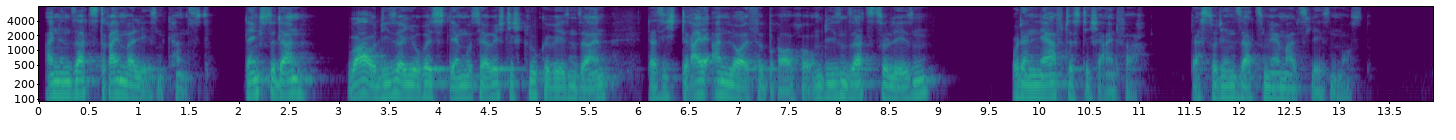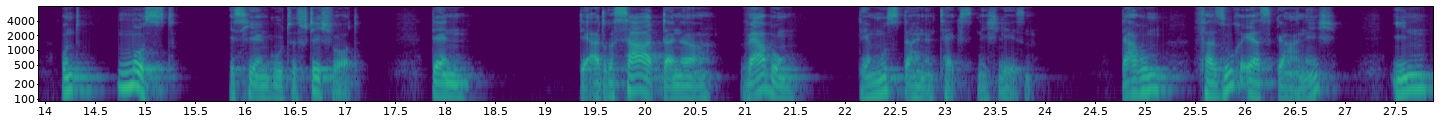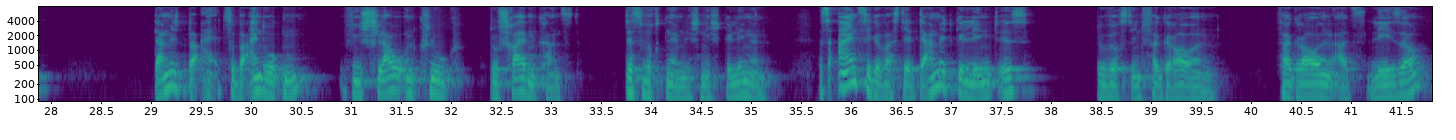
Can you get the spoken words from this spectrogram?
einen Satz dreimal lesen kannst, denkst du dann, wow, dieser Jurist, der muss ja richtig klug gewesen sein, dass ich drei Anläufe brauche, um diesen Satz zu lesen? Oder nervt es dich einfach, dass du den Satz mehrmals lesen musst? Und musst ist hier ein gutes Stichwort. Denn der Adressat deiner Werbung, der muss deinen Text nicht lesen. Darum versuch erst gar nicht, ihn damit zu beeindrucken, wie schlau und klug du schreiben kannst. Das wird nämlich nicht gelingen. Das Einzige, was dir damit gelingt, ist, du wirst ihn vergraulen. Vergraulen als Leser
